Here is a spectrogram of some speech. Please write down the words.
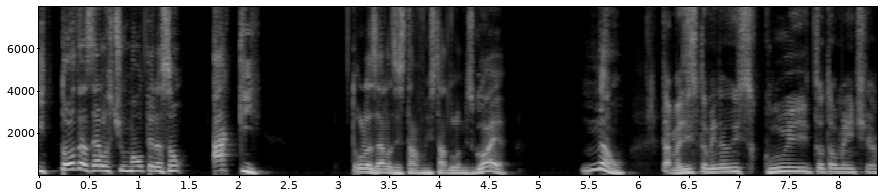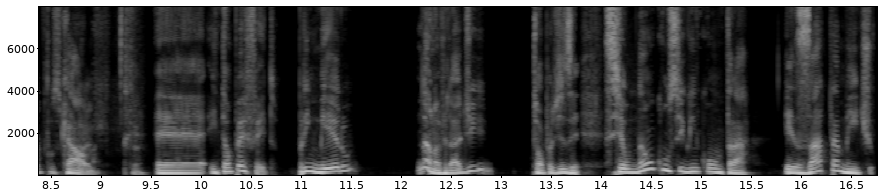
e todas elas tinham uma alteração aqui. Todas elas estavam em estado lambisgoia? Não. Tá, mas isso também não exclui totalmente a possibilidade. Tá. É, então, perfeito. Primeiro, não, na verdade, só pra dizer, se eu não consigo encontrar exatamente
